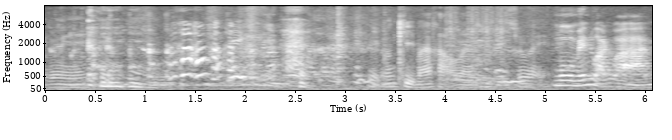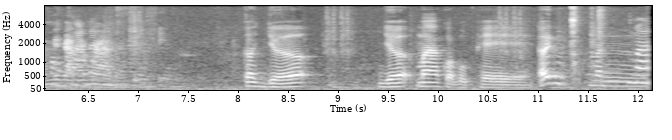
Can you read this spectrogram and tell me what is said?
กเรื่องนี้ ต้องขี่ม้าขาวมาช่วย โมเมนต์หวานๆในการทำงาน ก็เยอะเยอะมากกว่าบุพเพ เอ้ยมันไม่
